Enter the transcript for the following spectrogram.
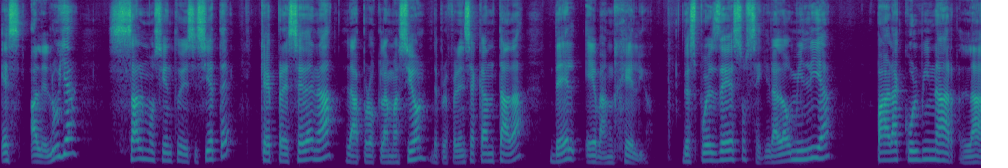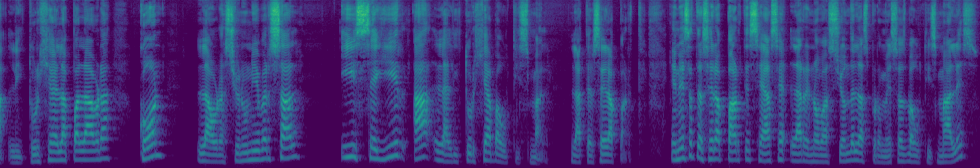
es aleluya, Salmo 117, que preceden a la proclamación, de preferencia cantada, del Evangelio. Después de eso seguirá la homilía para culminar la liturgia de la palabra con la oración universal, y seguir a la liturgia bautismal, la tercera parte. En esa tercera parte se hace la renovación de las promesas bautismales,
